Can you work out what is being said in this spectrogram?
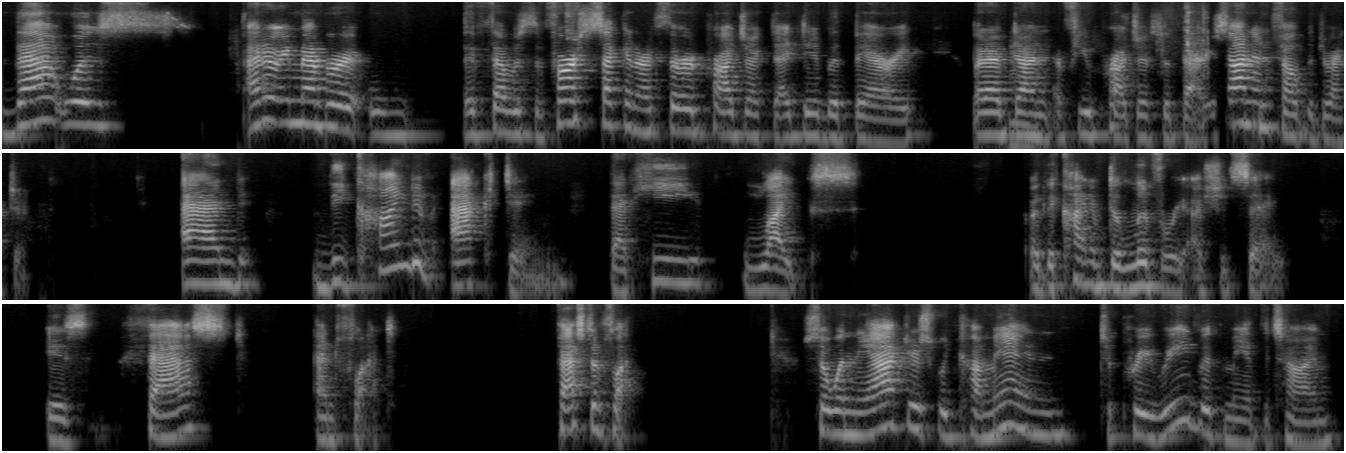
that was, I don't remember if that was the first, second, or third project I did with Barry, but I've Mm. done a few projects with Barry Sonnenfeld, the director. And the kind of acting that he likes, or the kind of delivery, I should say, is fast and flat. Fast and flat. So when the actors would come in to pre read with me at the time,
